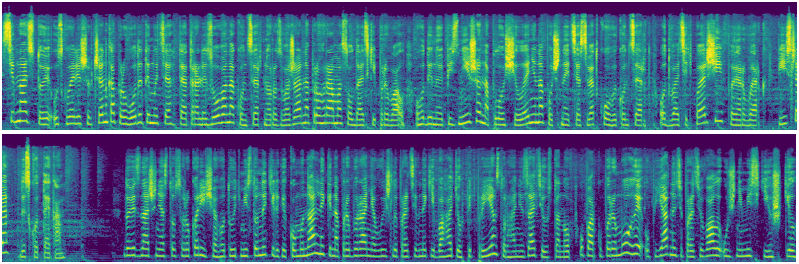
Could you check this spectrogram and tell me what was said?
З 17-ї у сквері Шевченка проводитиметься театралізована концертно-розважальна програма Солдатський привал. Годиною пізніше на площі Леніна почнеться святковий концерт. О 21-й – феєрверк. Після дискотека. До відзначення 140-річчя готують місто не тільки комунальники. На прибирання вийшли працівники багатьох підприємств, організацій, установ. У парку перемоги у п'ятницю працювали учні міських шкіл.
